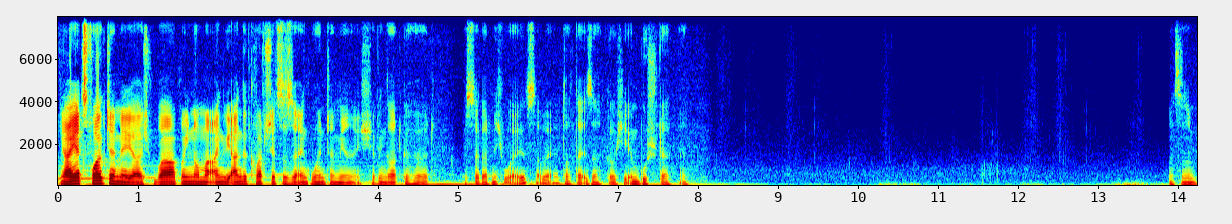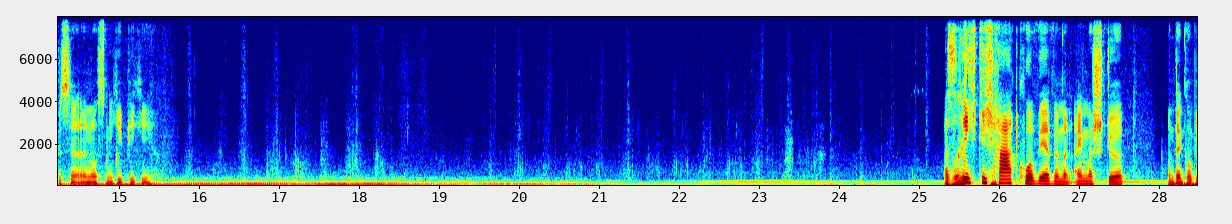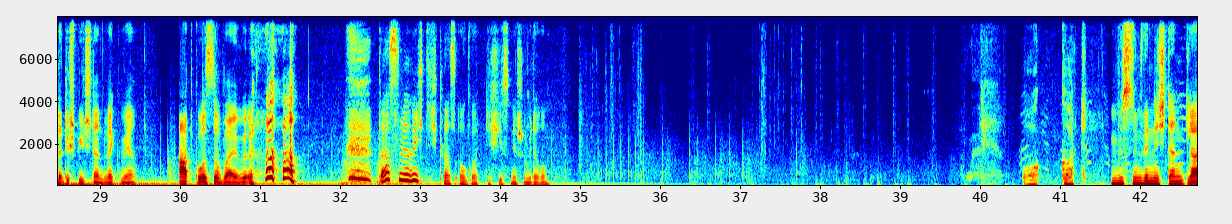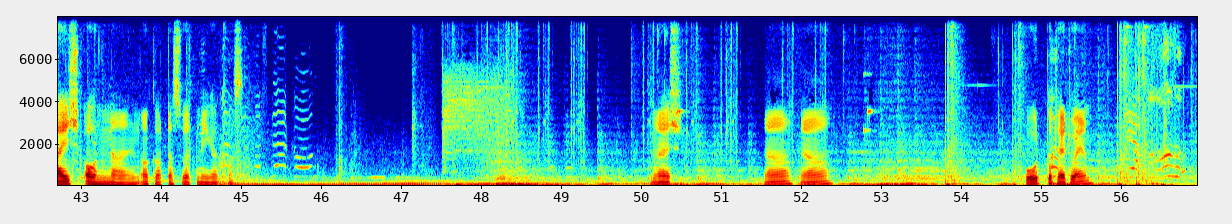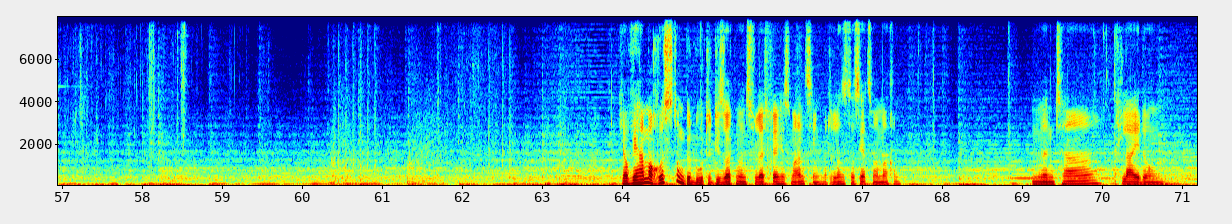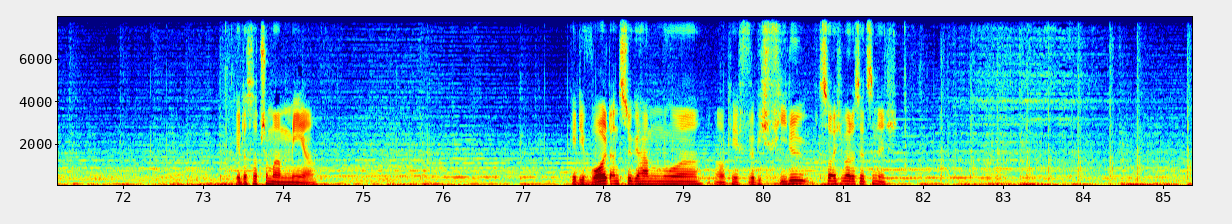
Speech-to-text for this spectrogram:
Ja, jetzt folgt er mir ja. Ich war, hab ihn nochmal irgendwie angequatscht, jetzt ist er irgendwo hinter mir. Ich habe ihn gerade gehört. Ich weiß gerade nicht, wo er ist, aber doch, da ist er. Glaube ich, hier im Busch da. Ja. Das ist so ein bisschen ein Sneaky Peaky. Was richtig hardcore wäre, wenn man einmal stirbt und der komplette Spielstand weg wäre. Hardcore Survival. das wäre richtig krass. Oh Gott, die schießen hier schon wieder rum. Oh Gott. Müssen wir nicht dann gleich... Oh nein. Oh Gott, das wird mega krass. Ja, ich... Ja, ja. Gut, Potato Aim. Ich glaube, wir haben auch Rüstung gelootet. Die sollten wir uns vielleicht gleich erstmal anziehen. Warte, lass uns das jetzt mal machen. Inventar, Kleidung. Okay, das hat schon mal mehr. Okay, die Vault-Anzüge haben nur... Okay, wirklich viel Zeug war das jetzt nicht.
